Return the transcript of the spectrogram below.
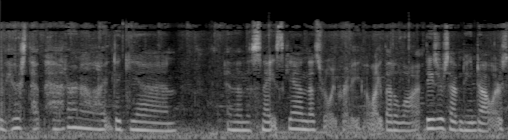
Oh, here's that pattern I liked again. And then the snake skin, that's really pretty. I like that a lot. These are $17.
